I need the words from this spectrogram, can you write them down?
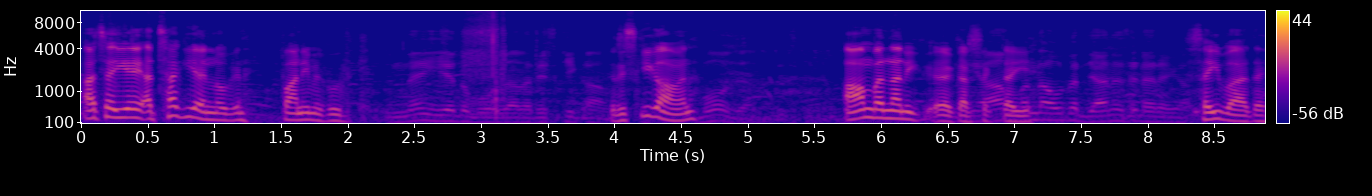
अच्छा ये अच्छा किया इन लोगों ने पानी में कूद के? नहीं ये तो बहुत ज़्यादा रिस्की काम है। रिस्की काम है ना? बहुत ज़्यादा आम बंदा नहीं कर सकता ये। उधर जाने से डरेगा। सही बात है।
